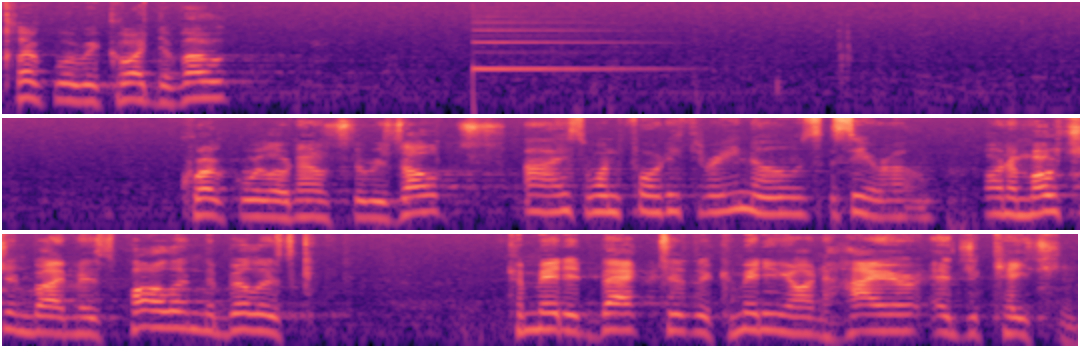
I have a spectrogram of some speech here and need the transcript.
Clerk will record the vote. Clerk will announce the results. Ayes 143, noes 0. On a motion by Ms. Paulin, the bill is committed back to the Committee on Higher Education.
